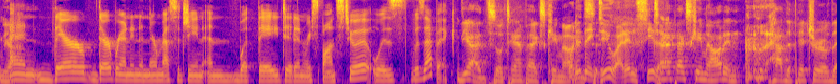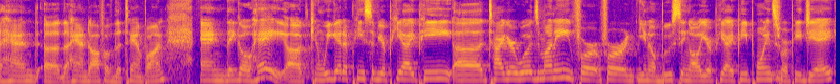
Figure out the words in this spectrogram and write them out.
Yeah. And their their branding and their messaging and what they did in response to it was was epic. Yeah. So Tampax came out. what did and they s- do? I didn't see that. Tampax came out and had the picture of the hand, uh, the handoff of the tampon, and they go, "Hey, uh, can we get a piece of your PIP uh, Tiger Woods money for for you know boosting all your PIP points for PGA?"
